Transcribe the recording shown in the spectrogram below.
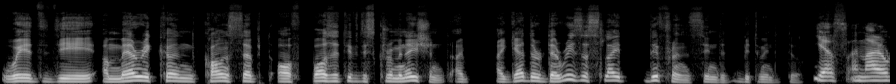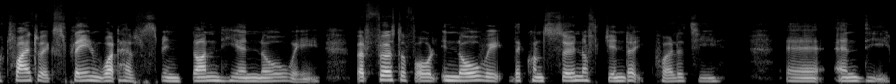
with the American concept of positive discrimination. I, I gather there is a slight difference in the, between the two. Yes, and I'll try to explain what has been done here in Norway. But first of all, in Norway, the concern of gender equality uh, and the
